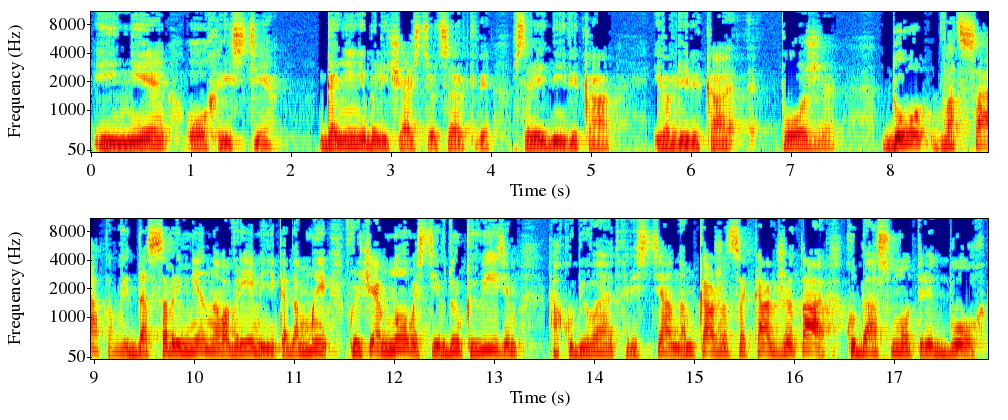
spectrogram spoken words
и не о Христе. Гонения были частью церкви в средние века и во время века позже – до 20 и до современного времени, когда мы включаем новости и вдруг видим, как убивают христиан, нам кажется, как же так, куда смотрит Бог.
